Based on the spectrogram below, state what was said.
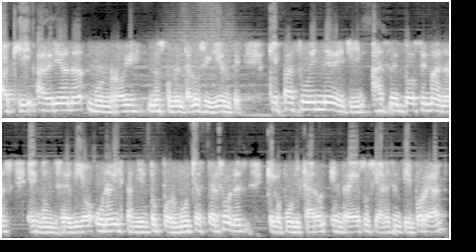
Aquí Adriana Monroy nos comenta lo siguiente. ¿Qué pasó en Medellín hace dos semanas en donde se vio un avistamiento por muchas personas que lo publicaron en redes sociales en tiempo real?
